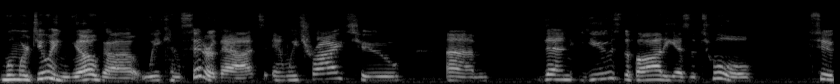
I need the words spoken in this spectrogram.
When we're doing yoga, we consider that and we try to um, then use the body as a tool to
